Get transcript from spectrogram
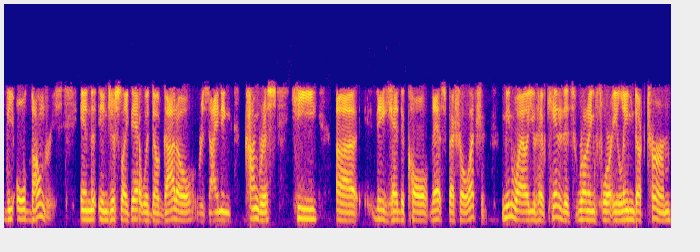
the old boundaries. And and just like that, with Delgado resigning Congress, he uh, they had to call that special election. Meanwhile, you have candidates running for a lame duck term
